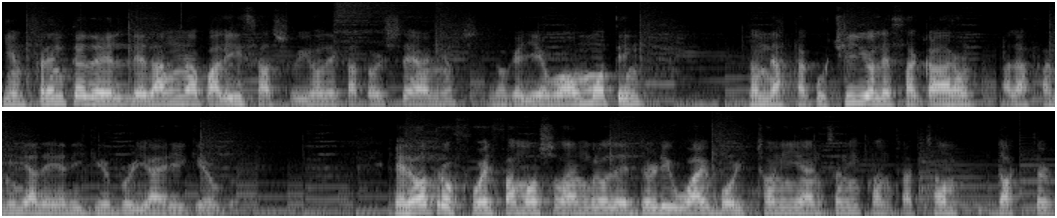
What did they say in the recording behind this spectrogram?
y enfrente de él le dan una paliza a su hijo de 14 años, lo que llevó a un motín donde hasta cuchillos le sacaron a la familia de Eddie Gilbert y Eddie Gilbert. El otro fue el famoso ángulo de Dirty White Boy Tony Anthony contra Tom, Dr.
